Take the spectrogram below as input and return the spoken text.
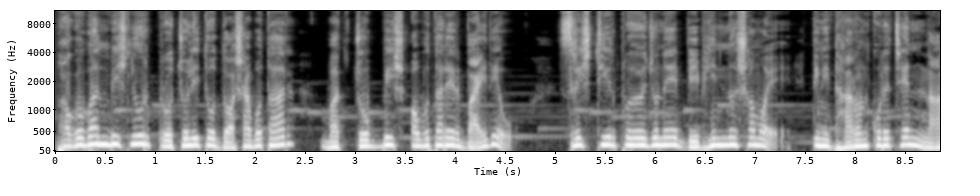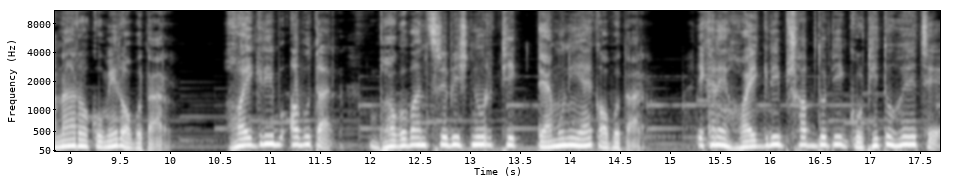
ভগবান বিষ্ণুর প্রচলিত দশাবতার বা চব্বিশ অবতারের বাইরেও সৃষ্টির প্রয়োজনে বিভিন্ন সময়ে তিনি ধারণ করেছেন নানা রকমের অবতার। হয়গ্রীব অবতার ভগবান শ্রীবিষ্ণুর ঠিক তেমনই এক অবতার। এখানে হয়গ্রীব শব্দটি গঠিত হয়েছে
